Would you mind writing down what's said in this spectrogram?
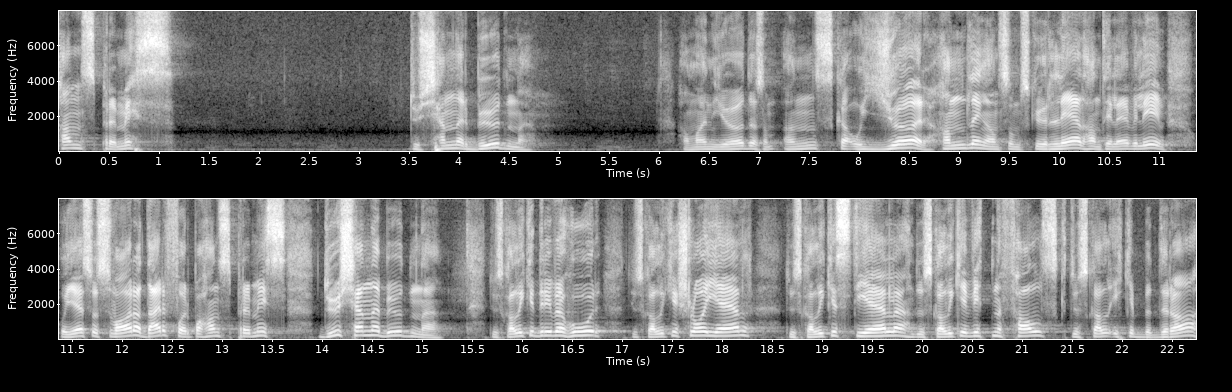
hans premiss. Du kjenner budene. Han var en jøde som ønska å gjøre handlingene som skulle lede han til evig liv. Og Jesus svarer derfor på hans premiss. Du kjenner budene. Du skal ikke drive hor, du skal ikke slå i hjel, du skal ikke stjele, du skal ikke vitne falsk, du skal ikke bedra,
